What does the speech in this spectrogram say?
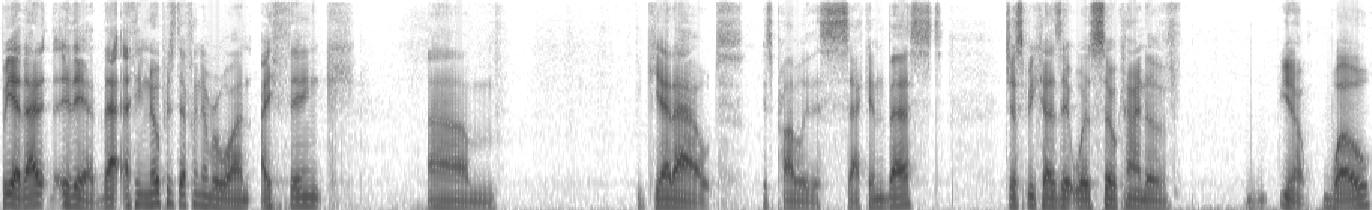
but yeah, that yeah, that I think Nope is definitely number one. I think um, Get Out is probably the second best, just because it was so kind of you know whoa,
